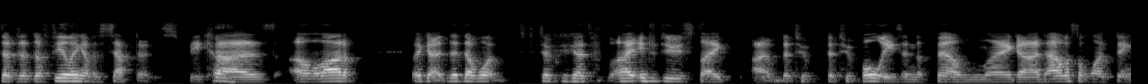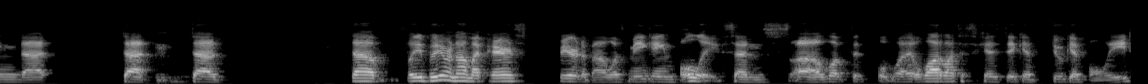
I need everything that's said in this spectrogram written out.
the the, the feeling of acceptance because yeah. a lot of like uh, the, the one because I introduced like uh, the two the two bullies in the film like uh, that was the one thing that that that that believe it or not my parents feared about was me getting bullied since uh a lot of autistic kids did get do get bullied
